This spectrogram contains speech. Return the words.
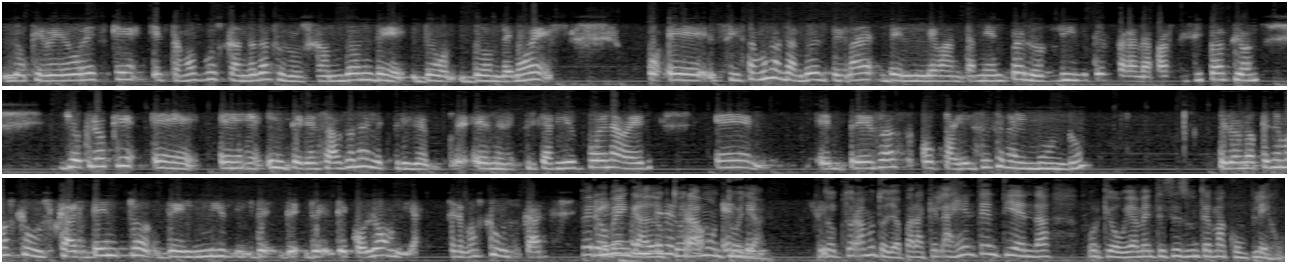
lo que veo es que estamos buscando la solución donde, donde no es. si estamos hablando del tema del levantamiento de los límites para la participación, yo creo que interesados en, electric en Electricaribe pueden haber empresas o países en el mundo, pero no tenemos que buscar dentro del de, de, Colombia, tenemos que buscar. Pero venga, doctora Montoya. Doctora Montoya, para que la gente entienda, porque obviamente este es un tema complejo,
